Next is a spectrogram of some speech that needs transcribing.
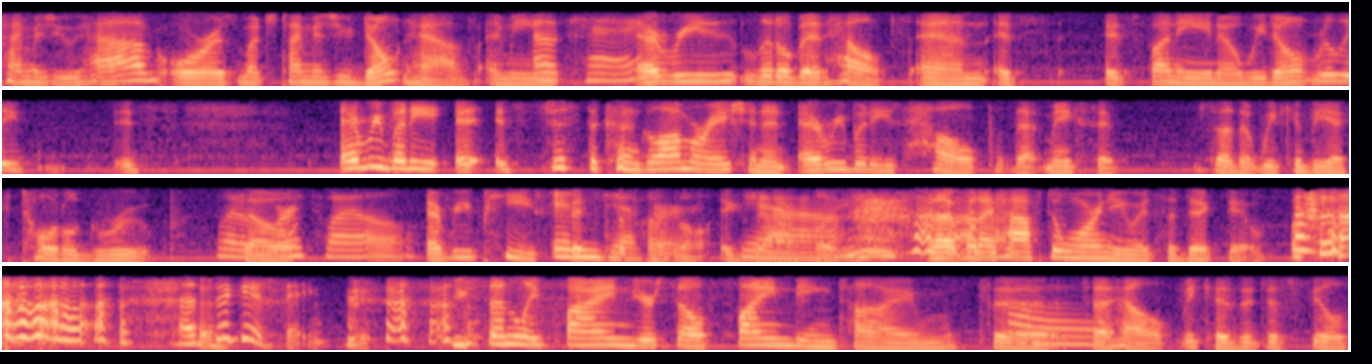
time as you have or as much time as you don't have. I mean Okay. every little bit helps and it's it's funny you know we don't really it's everybody it, it's just the conglomeration and everybody's help that makes it so that we can be a total group what so a worthwhile. every piece fits Endeavor. the puzzle exactly Yeah. but, but i have to warn you it's addictive That's a good thing. you suddenly find yourself finding time to Oh. to help because it just feels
